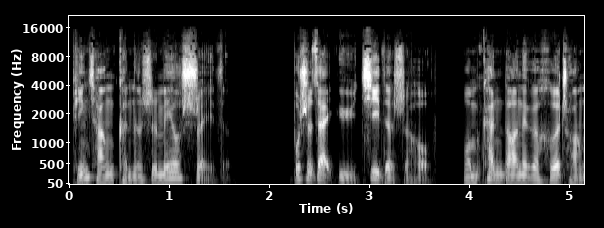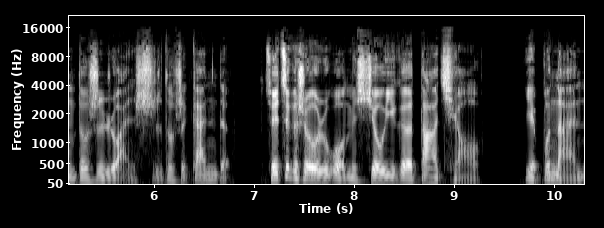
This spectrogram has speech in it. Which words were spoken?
平常可能是没有水的，不是在雨季的时候，我们看到那个河床都是软石，都是干的。所以这个时候，如果我们修一个大桥也不难，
